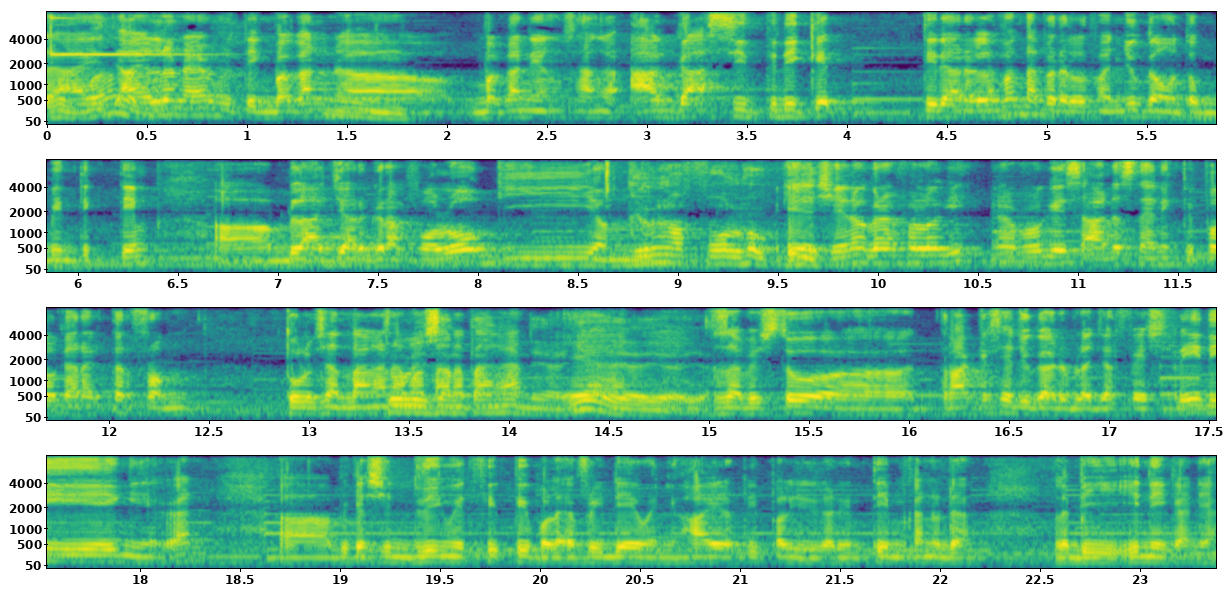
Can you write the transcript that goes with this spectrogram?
I, I learn everything bahkan hmm. uh, bahkan yang sangat agak sedikit tidak relevan tapi relevan juga untuk bintik tim uh, belajar grafologi yang grafologi. Yes, you know grafologi? Grafologi is understanding people character from tulisan tangan tulisan sama tanda tangan, tangan. Ya. Ya. Ya, ya, ya. Terus habis itu uh, terakhir saya juga ada belajar face reading ya kan. Uh, because you doing with people every day when you hire people dari tim kan udah lebih ini kan ya.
